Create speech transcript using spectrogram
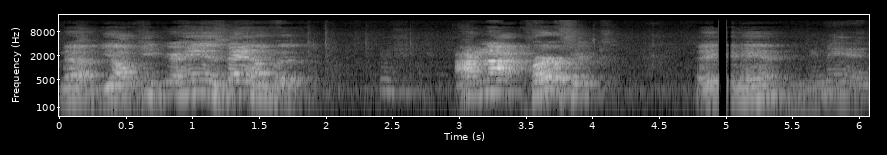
Now, y'all keep your hands down, but I'm not perfect. Amen. Amen.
